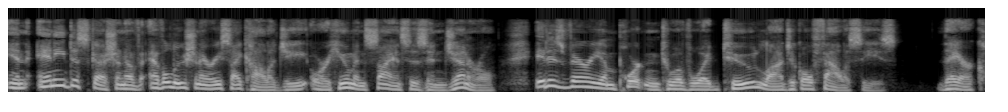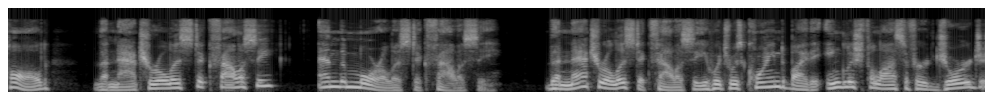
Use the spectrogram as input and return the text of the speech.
In any discussion of evolutionary psychology or human sciences in general, it is very important to avoid two logical fallacies. They are called the naturalistic fallacy and the moralistic fallacy. The naturalistic fallacy, which was coined by the English philosopher George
